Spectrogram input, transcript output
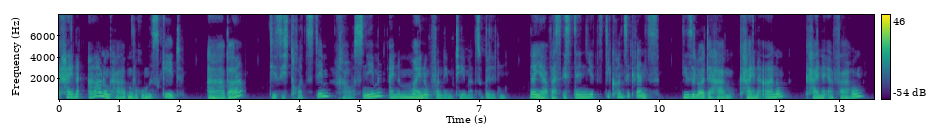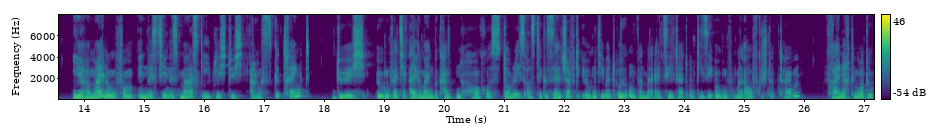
keine Ahnung haben, worum es geht. Aber die sich trotzdem rausnehmen, eine Meinung von dem Thema zu bilden. Naja, was ist denn jetzt die Konsequenz? Diese Leute haben keine Ahnung, keine Erfahrung. Ihre Meinung vom Investieren ist maßgeblich durch Angst getränkt, durch irgendwelche allgemein bekannten Horror-Stories aus der Gesellschaft, die irgendjemand irgendwann mal erzählt hat und die sie irgendwo mal aufgeschnappt haben. Frei nach dem Motto,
